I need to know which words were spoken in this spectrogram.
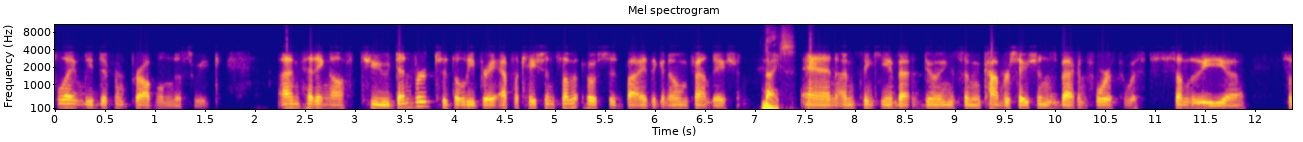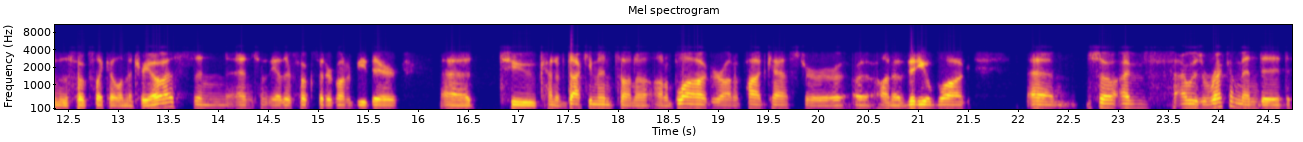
slightly different problem this week. I'm heading off to Denver to the Libre Application Summit hosted by the GNOME Foundation, Nice. and I'm thinking about doing some conversations back and forth with some of the uh, some of the folks like Elementary OS and and some of the other folks that are going to be there uh, to kind of document on a on a blog or on a podcast or, or on a video blog. Um, so I've I was recommended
